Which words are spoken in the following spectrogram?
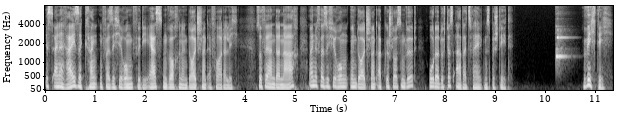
ist eine Reisekrankenversicherung für die ersten Wochen in Deutschland erforderlich, sofern danach eine Versicherung in Deutschland abgeschlossen wird oder durch das Arbeitsverhältnis besteht. Wichtig!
